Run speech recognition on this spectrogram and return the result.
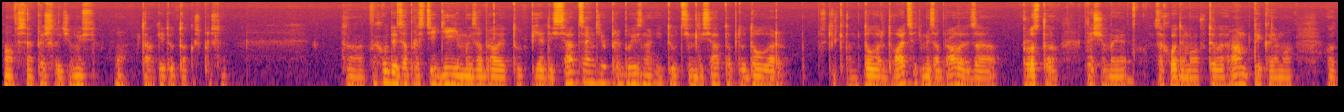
О, все, прийшли чомусь. О, так, і тут також прийшли. Так, виходить, за прості дії ми забрали тут 50 центів приблизно, і тут 70, тобто долар, скільки там, долар 20 ми забрали за просто те, що ми заходимо в Телеграм, тикаємо от,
